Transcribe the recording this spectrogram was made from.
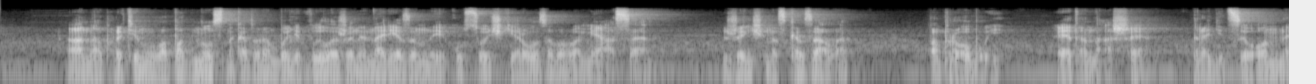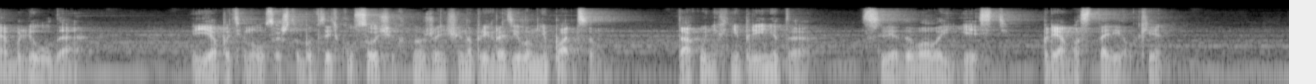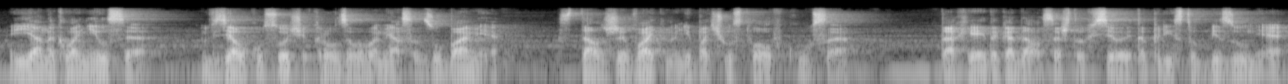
она протянула поднос, на котором были выложены нарезанные кусочки розового мяса. Женщина сказала, «Попробуй, это наше традиционное блюдо». Я потянулся, чтобы взять кусочек, но женщина пригрозила мне пальцем. Так у них не принято, следовало есть прямо с тарелки. Я наклонился взял кусочек розового мяса зубами, стал жевать, но не почувствовал вкуса. Так я и догадался, что все это приступ безумия.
